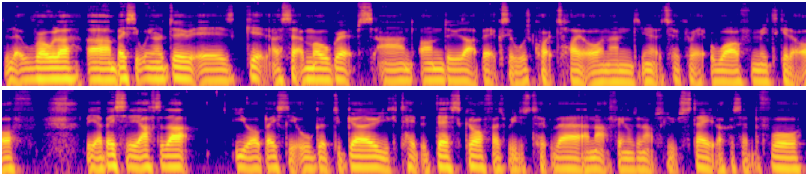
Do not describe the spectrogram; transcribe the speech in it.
the little roller, um, basically what you want to do is get a set of mole grips and undo that bit because it was quite tight on and, you know, it took a while for me to get it off. But yeah, basically after that, you are basically all good to go. You can take the disc off as we just took there and that thing was an absolute state, like I said before.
